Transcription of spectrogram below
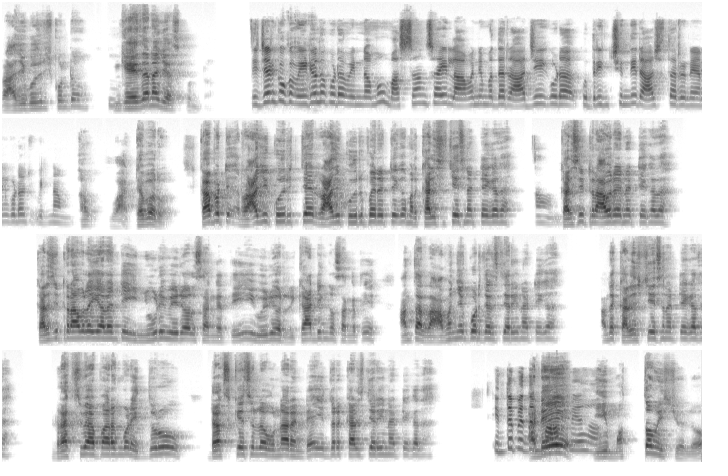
రాజీ కుదుర్చుకుంటాం ఇంకేదైనా చేసుకుంటాం. నిజానికి ఒక వీడియోలో కూడా విన్నాము మస్తాన్ సాయి లావణ్య మధ్య రాజీ కూడా కుదిరించింది రాజ్ తరుణి అని కూడా విన్నాము. వాట్ ఎవరు కాబట్టి రాజీ కుదిరితే రాజీ కుదిరిపోయినట్టే మరి కలిసి చేసినట్టే కదా? కలిసి ట్రావెల్ అయినట్టే కదా? కలిసి ట్రావెల్ అయ్యాలంటే ఈ న్యూడి వీడియోల సంగతి ఈ వీడియో రికార్డింగ్ సంగతి అంత లావణ్యకు కూడా తెలిసి జరిగినట్టేగా? అంత కలిసి చేసినట్టే కదా? డ్రగ్స్ వ్యాపారం కూడా ఇద్దరు డ్రగ్స్ కేసుల్లో ఉన్నారంటే ఇద్దరు కలిసి జరిగినట్టే కదా. ఇంత పెద్ద అంటే ఈ మొత్తం ఇష్యూలో.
